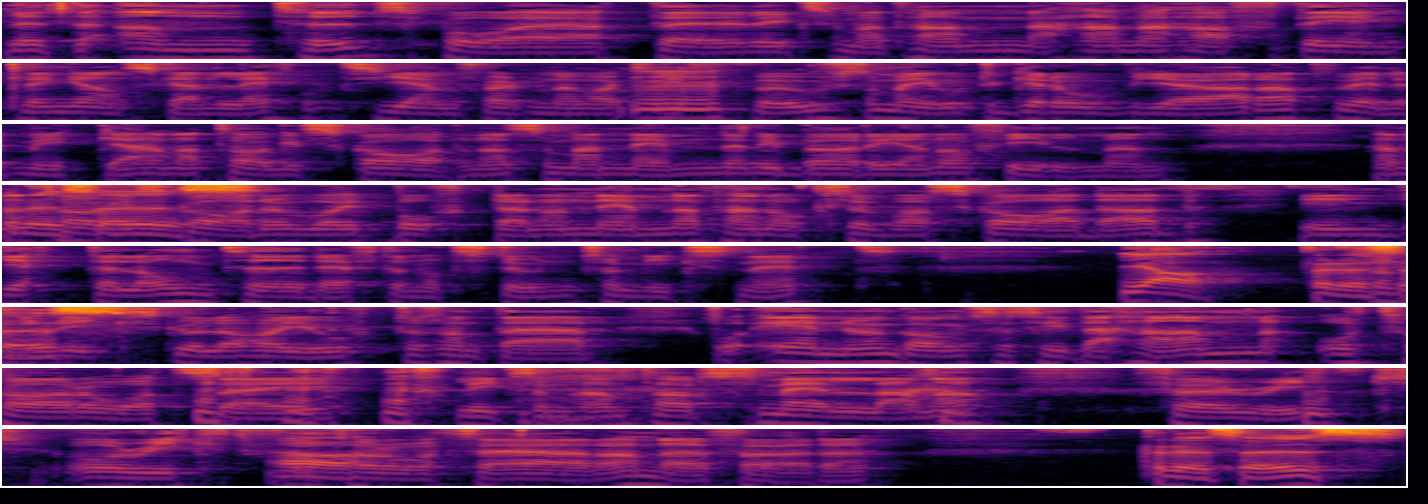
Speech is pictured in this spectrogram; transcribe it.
Lite antyds på att eh, liksom att han, han har haft det egentligen ganska lätt jämfört med vad Cliff Booth som har gjort grovgörat väldigt mycket. Han har tagit skadorna som han nämner i början av filmen. Han har tagit skador och varit borta och nämner att han också var skadad i en jättelång tid efter något stund som gick snett. Ja, Som Rick precis. skulle ha gjort och sånt där. Och ännu en gång så sitter han och tar åt sig, liksom han tar smällarna för Rick. Och Rick får Ja. ta åt sig äran där för det. Precis.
